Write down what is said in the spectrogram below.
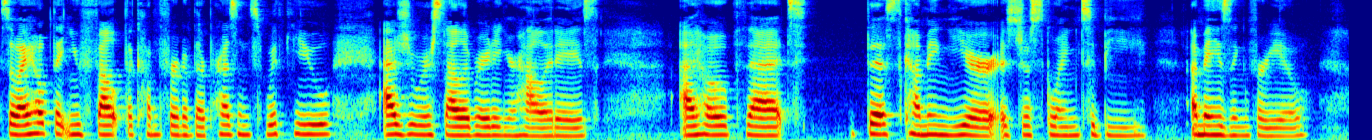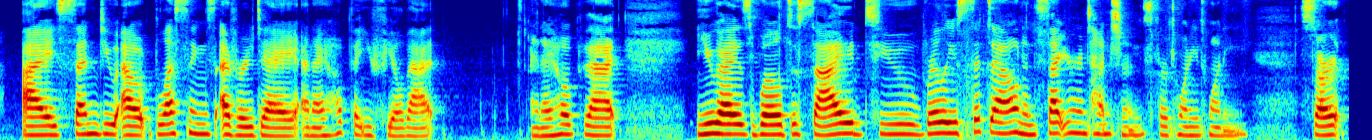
So I hope that you felt the comfort of their presence with you as you were celebrating your holidays. I hope that this coming year is just going to be amazing for you. I send you out blessings every day, and I hope that you feel that. And I hope that you guys will decide to really sit down and set your intentions for 2020. Start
